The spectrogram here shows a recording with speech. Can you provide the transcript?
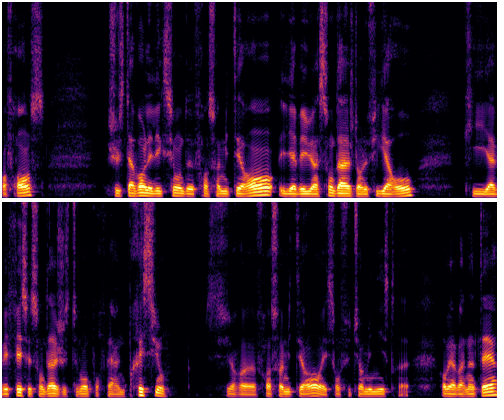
en France, juste avant l'élection de François Mitterrand, il y avait eu un sondage dans le Figaro qui avait fait ce sondage justement pour faire une pression sur euh, François Mitterrand et son futur ministre euh, Robert Badinter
